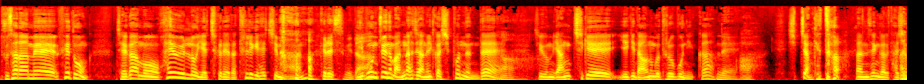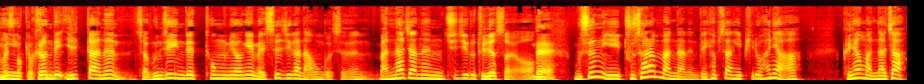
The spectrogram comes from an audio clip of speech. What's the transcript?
두 사람의 회동 제가 뭐 화요일로 예측을 해라 틀리긴 했지만 그랬습니다. 이번 주에는 만나지 않을까 싶었는데 아. 지금 양측의 얘기 나오는 거 들어보니까 네. 아 쉽지 않겠다라는 생각을 다시 한번 할 수밖에 없습니다. 그런데 일단은 자 문재인 대통령의 메시지가 나온 것은 만나자는 취지로 들렸어요. 네. 무슨 이 두 사람 만나는데 협상이 필요하냐? 그냥 만나자.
